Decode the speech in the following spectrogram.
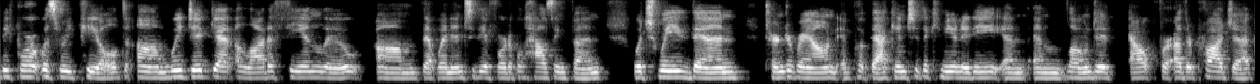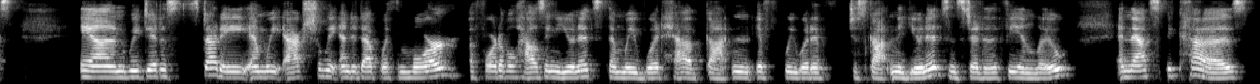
before it was repealed, um, we did get a lot of fee in lieu um, that went into the Affordable Housing Fund, which we then turned around and put back into the community and, and loaned it out for other projects. And we did a study, and we actually ended up with more affordable housing units than we would have gotten if we would have just gotten the units instead of the fee in lieu. And that's because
